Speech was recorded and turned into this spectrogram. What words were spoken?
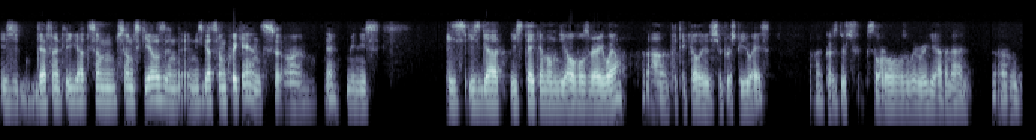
he's definitely got some, some skills and, and he's got some quick hands. So, um, yeah, I mean, he's, he's, he's got, he's taken on the ovals very well, uh, particularly the super speedways because uh, there's sort of ovals we really haven't had um,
